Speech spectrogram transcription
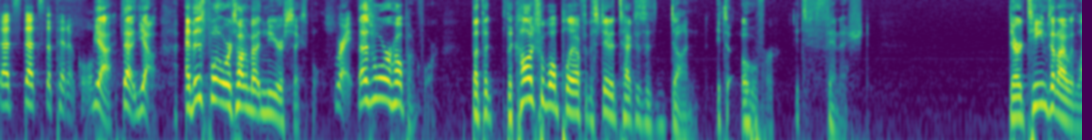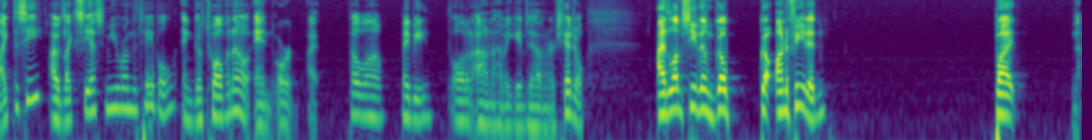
That's that's the pinnacle. yeah, that, yeah. At this point, we're talking about New Year's Six Bowls. Right. That's what we're hoping for. But the, the college football playoff for the state of Texas is done. It's over. It's finished. There are teams that I would like to see. I would like to see SMU run the table and go 12 and 0 and or I 12 and 0, maybe 11. I don't know how many games they have on their schedule. I'd love to see them go go undefeated. But no.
